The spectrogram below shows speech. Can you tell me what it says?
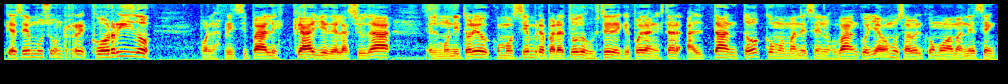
que hacemos un recorrido por las principales calles de la ciudad, el monitoreo, como siempre, para todos ustedes que puedan estar al tanto, cómo amanecen los bancos. Ya vamos a ver cómo amanecen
